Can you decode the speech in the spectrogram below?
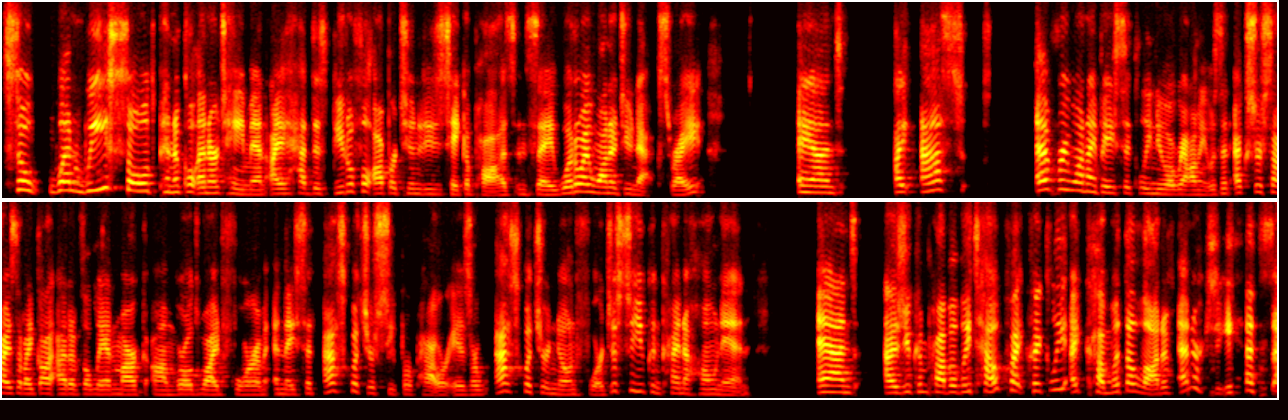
So when we sold Pinnacle Entertainment, I had this beautiful opportunity to take a pause and say, what do I want to do next? Right. And I asked everyone I basically knew around me. It was an exercise that I got out of the landmark um, worldwide forum. And they said, ask what your superpower is or ask what you're known for, just so you can kind of hone in. And as you can probably tell quite quickly, I come with a lot of energy. And so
